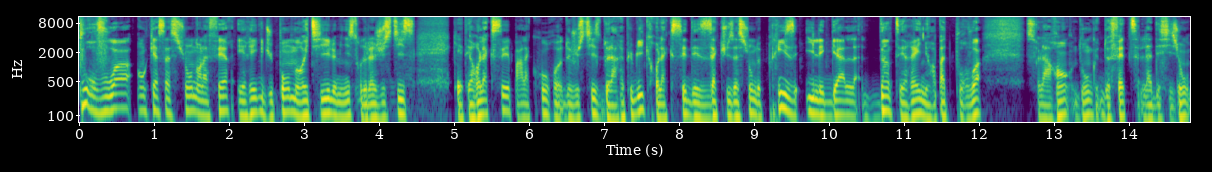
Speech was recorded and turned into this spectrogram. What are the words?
pourvoi en cassation dans l'affaire Éric Dupont-Moretti, le ministre de la Justice, qui a été relaxé par la Cour de justice de la République, relaxé des accusations de prise illégale d'intérêt. Il n'y aura pas de pourvoi. Cela rend donc de fait la décision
